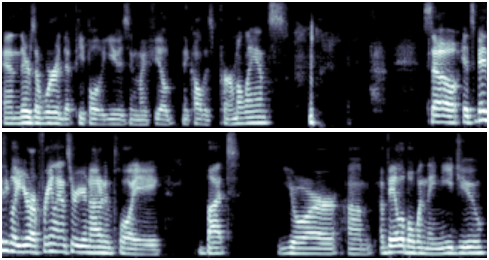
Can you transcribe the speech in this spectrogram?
and there's a word that people use in my field they call this permalance so it's basically you're a freelancer you're not an employee but you're um, available when they need you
